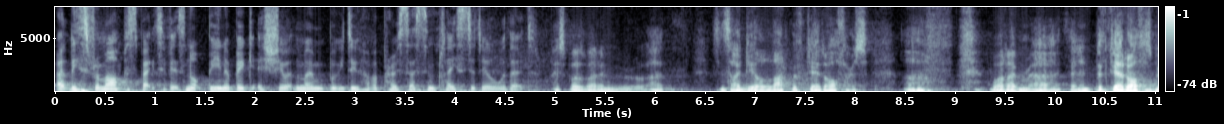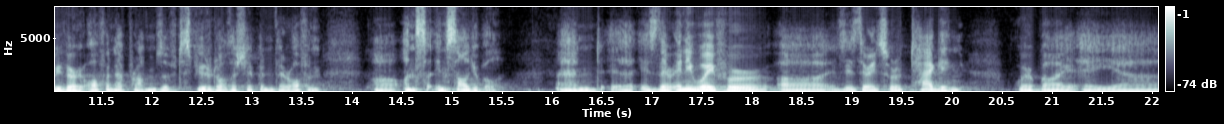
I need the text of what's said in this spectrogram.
at least from our perspective, it's not been a big issue at the moment, but we do have a process in place to deal with it. I suppose what I'm, uh, since I deal a lot with dead authors, uh, what I'm, uh, and with dead authors, we very often have problems of disputed authorship, and they're often uh, insoluble. And uh, is there any way for, uh, is, is there any sort of tagging whereby a, uh,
